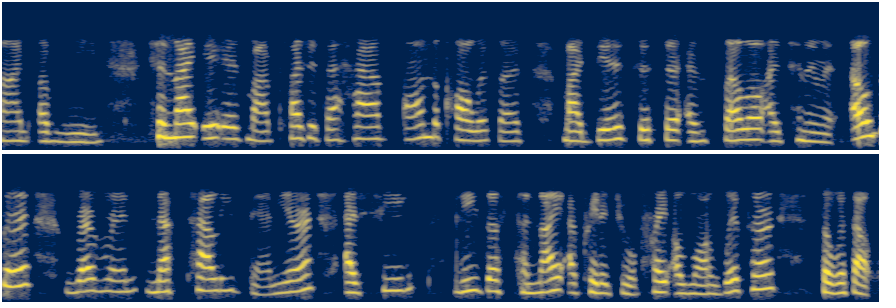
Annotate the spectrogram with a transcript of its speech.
time of need. Tonight, it is my pleasure to have on the call with us my dear sister and fellow itinerant elder, Reverend Neftalie Danier, as she leads us tonight. I pray that you will pray along with her so without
